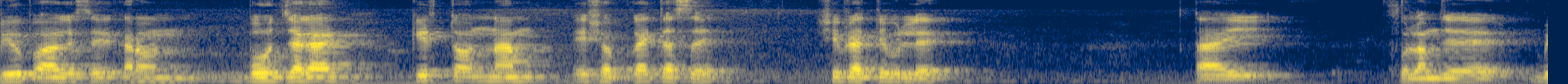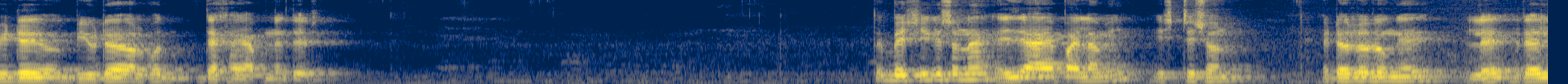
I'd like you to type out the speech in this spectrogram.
ভিউ পাওয়া গেছে, কারণ বহুত জায়গায় কীর্তন, নাম এইসব গাইতেছে শিবরাত্রি বললে। তাই বললাম যে ভিডিও ভিউটা অল্প দেখায় আপনাদের। তো বেশি কিছু না, এই যে আয় পাইলামই স্টেশন। এটা হলো রঙে রেল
